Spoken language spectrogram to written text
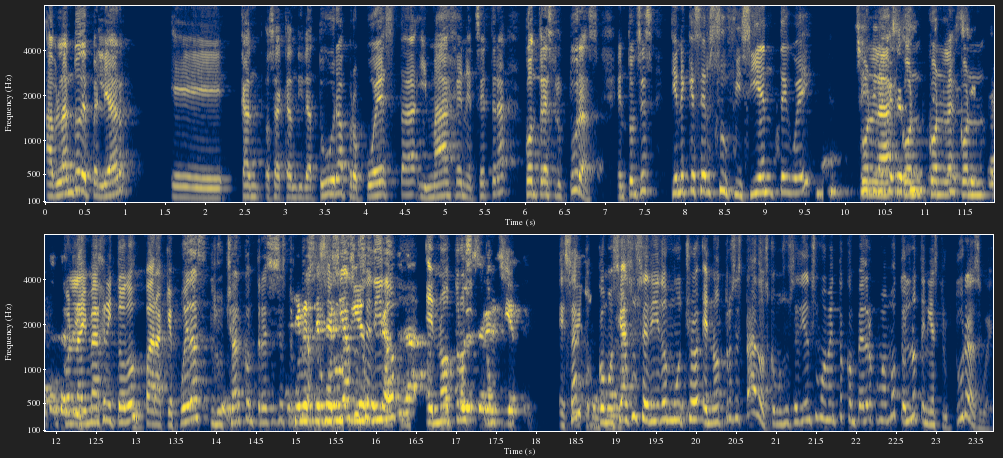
hablando de pelear eh, o sea, candidatura, propuesta, imagen, etcétera, contra estructuras. Entonces, tiene que ser suficiente, güey, con, la, con, con, la, con, la imagen y todo, para que puedas luchar contra esas estructuras, como se ha sucedido en otros. Exacto, como se ha sucedido mucho en otros estados, como sucedió en su momento con Pedro Kumamoto. Él no tenía estructuras, güey.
